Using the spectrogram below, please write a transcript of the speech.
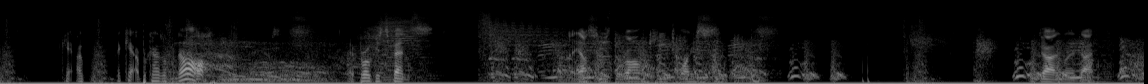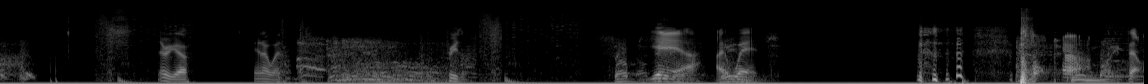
I can't, I, I can't uppercut him. No! I broke his fence. I also used the wrong key twice. God, I'm gonna die. There we go. And I win. Freeze him. Sub-Zero Yeah, I win. wins. Ah, fell.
